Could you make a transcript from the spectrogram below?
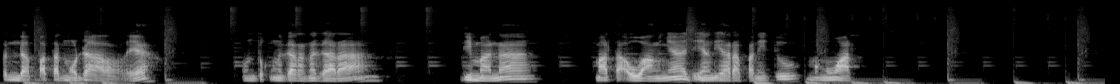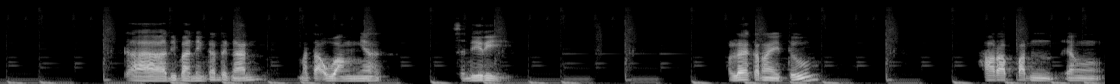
pendapatan modal ya untuk negara-negara di mana mata uangnya yang diharapkan itu menguat dibandingkan dengan mata uangnya sendiri. Oleh karena itu, harapan yang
